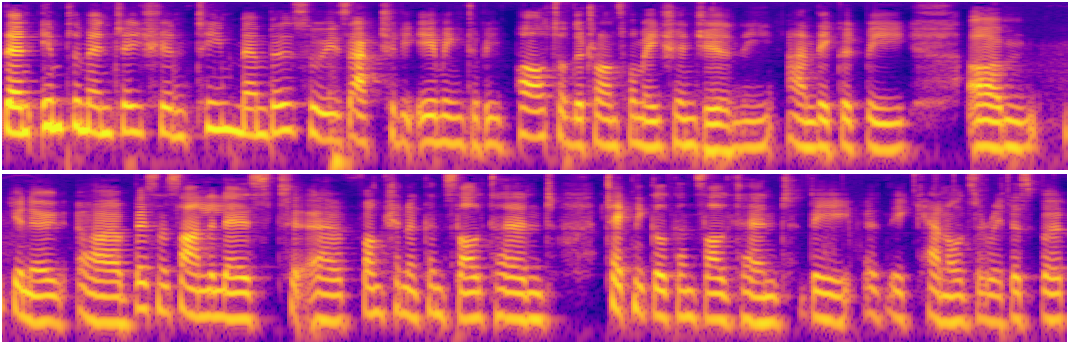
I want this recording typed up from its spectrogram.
Then implementation team members who is actually aiming to be part of the transformation journey, and they could be, um, you know, uh, business analyst, uh, functional consultant, technical consultant. They they can also read this book.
